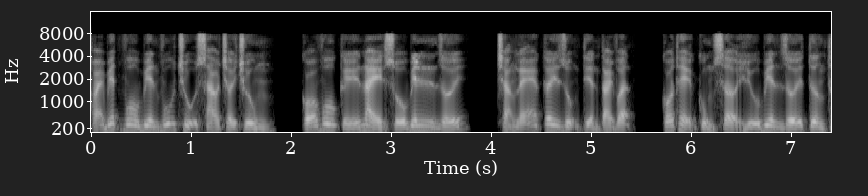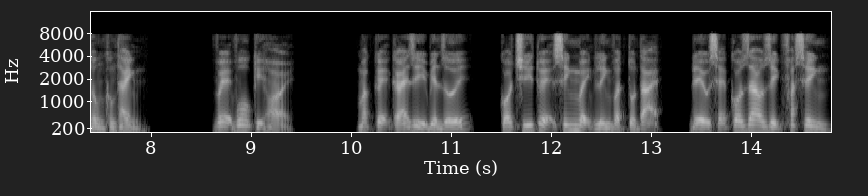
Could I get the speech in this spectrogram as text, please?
Phải biết vô biên vũ trụ sao trời chung, có vô kế này số biên giới, chẳng lẽ cây dụng tiền tài vận, có thể cùng sở hữu biên giới tương thông không thành. Vệ vô kỵ hỏi, mặc kệ cái gì biên giới, có trí tuệ sinh mệnh linh vật tồn tại, đều sẽ có giao dịch phát sinh,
